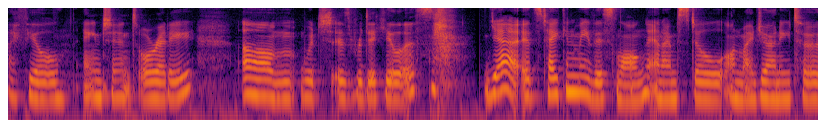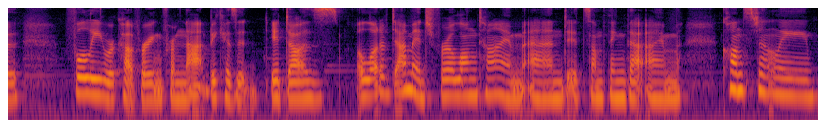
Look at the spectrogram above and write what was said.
I feel ancient already, um, which is ridiculous. yeah, it's taken me this long, and I'm still on my journey to fully recovering from that because it, it does a lot of damage for a long time and it's something that I'm constantly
